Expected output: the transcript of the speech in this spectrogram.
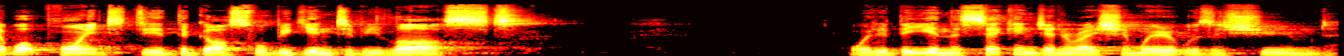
At what point did the gospel begin to be lost? Would it be in the second generation where it was assumed?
